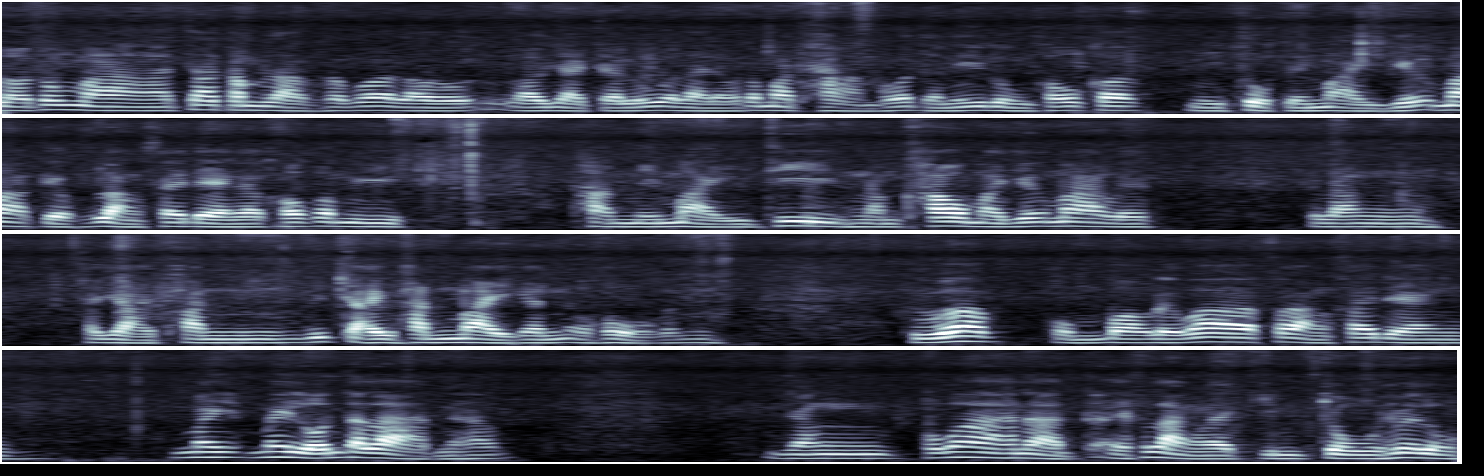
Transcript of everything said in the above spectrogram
เราต้องมาเจ้าตำรับครับว่าเราเราอยากจะรู้อะไรเราต้องมาถามเพราะว่าตอนนี้ลุงเขาก็มีสูตรใหม่ๆเยอะมากเกี่ยวกับฝรั่งไส้แดงแล้วเขาก็มีพันธุ์ใหม่ๆที่นำเข้ามาเยอะมากเลยกำลังขยายพันธุ์วิจัยพันธุ์ใหม่กันโอ้โหกัน คือว่าผมบอกเลยว่าฝรั่งไส้แดงไม่ไม่ล้นตลาดนะครับ ยังเพราะว่าขนาดไอ้ฝรั่งอะไรกิมจูใช่ไหมลุง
